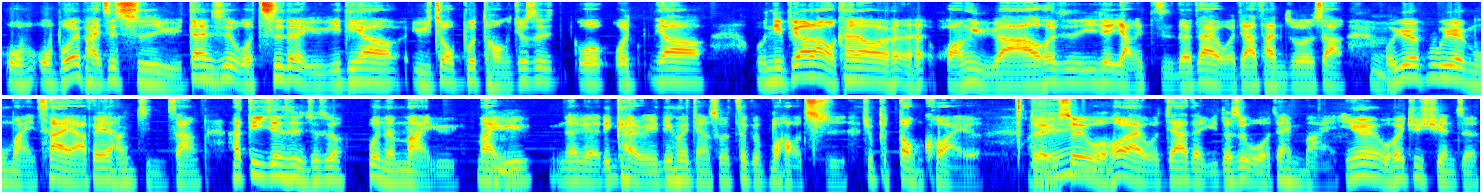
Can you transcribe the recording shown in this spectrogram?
我我不会排斥吃鱼，但是我吃的鱼一定要与众不同，就是我我要。你不要让我看到黄鱼啊，或者是一些养殖的在我家餐桌上。嗯、我岳父岳母买菜啊，非常紧张。他第一件事情就是说不能买鱼，买鱼、嗯、那个林凯伦一定会讲说这个不好吃，就不动筷了。对，欸、所以我后来我家的鱼都是我在买，因为我会去选择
